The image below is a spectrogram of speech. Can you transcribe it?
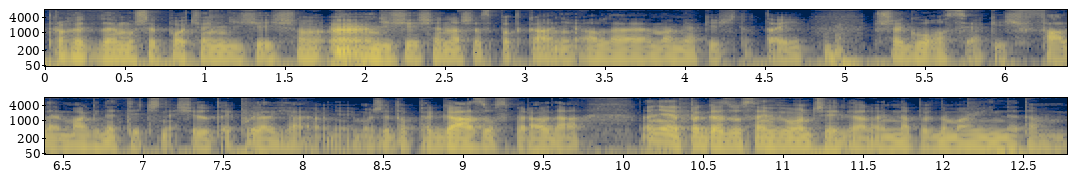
Trochę tutaj muszę pociąć dzisiejszą, dzisiejsze nasze spotkanie, ale mam jakieś tutaj przegłosy, jakieś fale magnetyczne się tutaj pojawiają. Nie? Może to Pegasus, prawda? No nie, Pegasusa im wyłączyli, ale oni na pewno mają inne tam,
